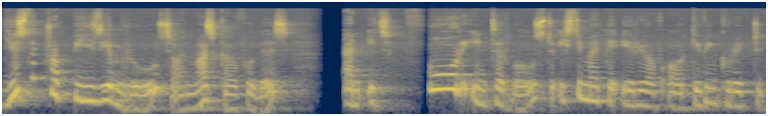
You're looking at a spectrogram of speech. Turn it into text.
use the trapezium rule, so I must go for this, and it's four intervals to estimate the area of R giving correct to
